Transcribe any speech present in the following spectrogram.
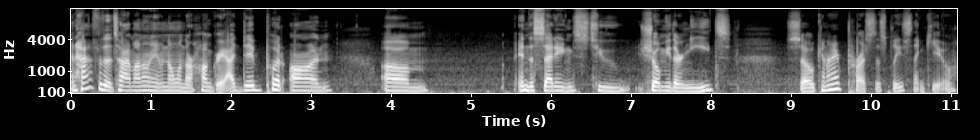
and half of the time i don't even know when they're hungry i did put on um in the settings to show me their needs. So can I press this, please? Thank you.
